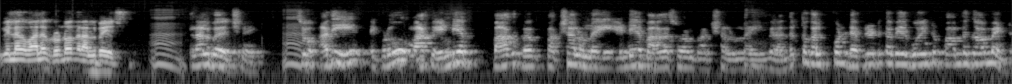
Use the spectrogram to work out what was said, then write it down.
వీళ్ళ వాళ్ళకి రెండు వందల నలభై వచ్చినాయి. నలభై వచ్చినాయి. సో అది ఇప్పుడు మాకు ఎన్డీఏ భాగ పక్షాలు ఉన్నాయి. ఎన్డీఏ భాగస్వామి పక్షాలు ఉన్నాయి. వీళ్ళందరితో కలుపుకొని డెఫినెట్గా we are going to form the government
